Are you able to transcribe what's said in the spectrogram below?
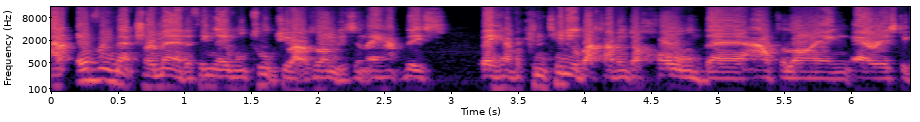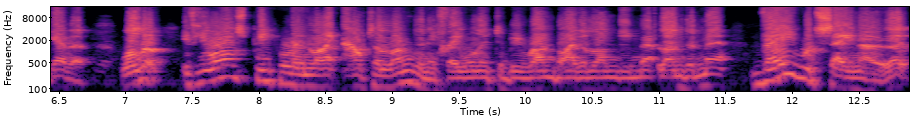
And every Metro Mayor, the thing they will talk to you about on this, and they have this they have a continual battle having to hold their outer lying areas together. Well, look, if you ask people in like outer London if they wanted to be run by the London London mayor, they would say no. Like,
